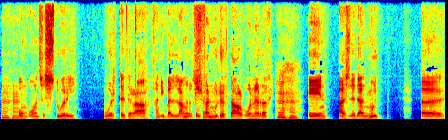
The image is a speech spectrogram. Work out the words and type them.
mm -hmm. om ons storie oor te dra van die belangrikheid sure. van moedertaalonderrig mm -hmm. en as dit dan moet uh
